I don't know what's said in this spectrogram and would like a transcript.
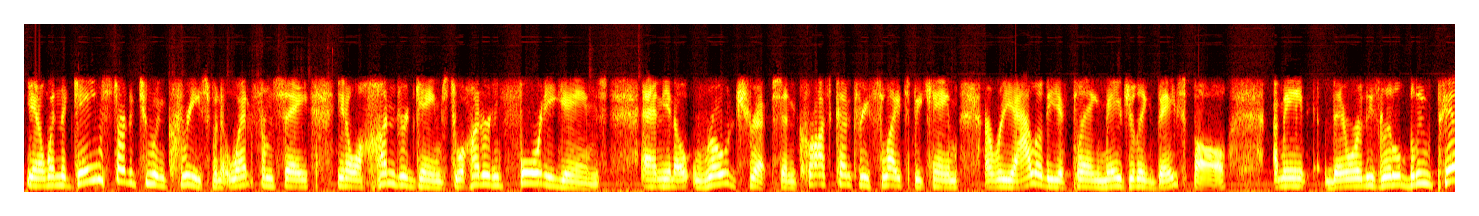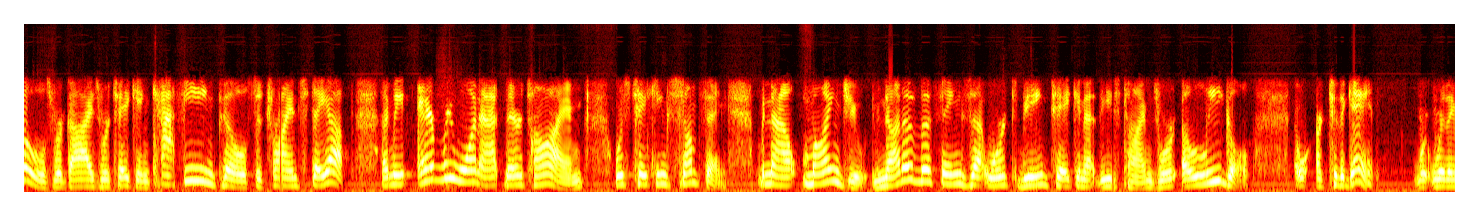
you know, when the game started to increase, when it went from say, you know, 100 games to 140 games, and you know, road trips and cross country flights became a reality of playing Major League Baseball. I mean, there were these little blue pills where guys were taking caffeine pills to try and stay up. I mean, everyone at their time was taking something. But now, mind you, none of the things that were being taken at these times were illegal or to the game where they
